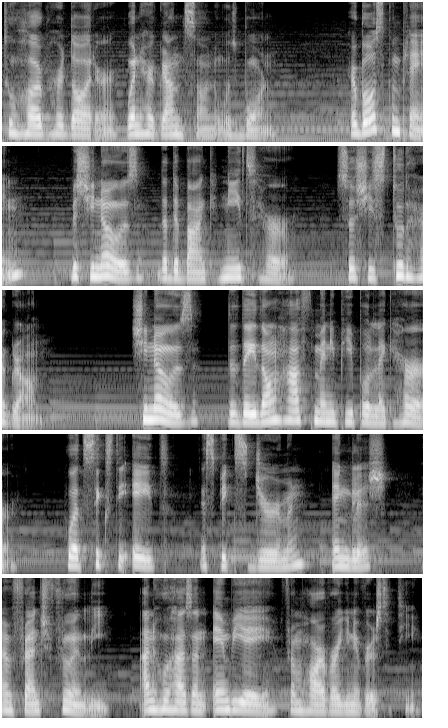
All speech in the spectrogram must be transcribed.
to help her daughter when her grandson was born. Her boss complained, but she knows that the bank needs her, so she stood her ground. She knows that they don't have many people like her, who at 68 speaks German, English, and French fluently, and who has an MBA from Harvard University.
